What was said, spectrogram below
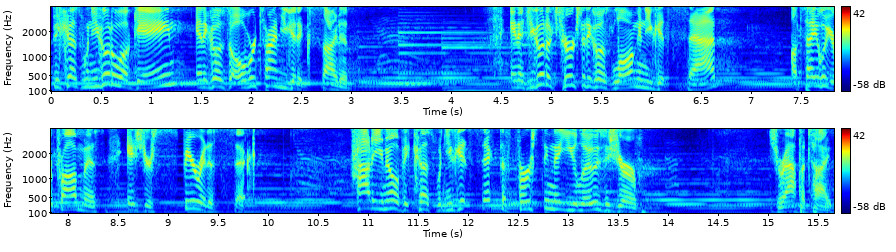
Because when you go to a game and it goes to overtime, you get excited. And if you go to church and it goes long and you get sad, I'll tell you what your problem is, is your spirit is sick. How do you know? Because when you get sick, the first thing that you lose is your, is your appetite.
